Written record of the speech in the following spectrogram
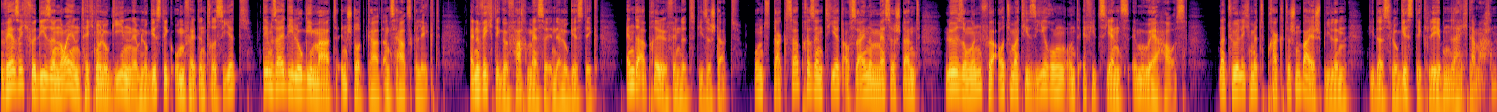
Wer sich für diese neuen Technologien im Logistikumfeld interessiert, dem sei die Logimat in Stuttgart ans Herz gelegt. Eine wichtige Fachmesse in der Logistik. Ende April findet diese statt. Und DAXA präsentiert auf seinem Messestand Lösungen für Automatisierung und Effizienz im Warehouse – natürlich mit praktischen Beispielen, die das Logistikleben leichter machen.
